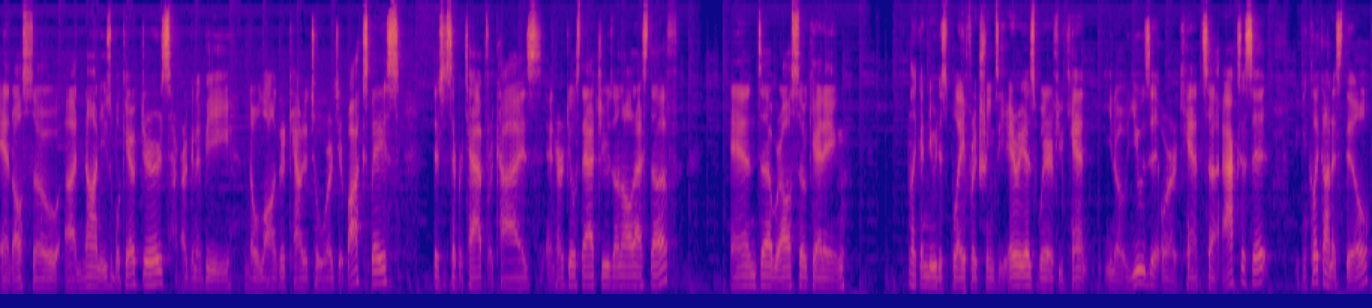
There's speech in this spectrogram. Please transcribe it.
And also, uh, non-usable characters are going to be no longer counted towards your box space there's a separate tab for Kai's and Hercule statues and all that stuff. And uh, we're also getting like a new display for Extreme Z areas where if you can't, you know, use it or can't uh, access it, you can click on it still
